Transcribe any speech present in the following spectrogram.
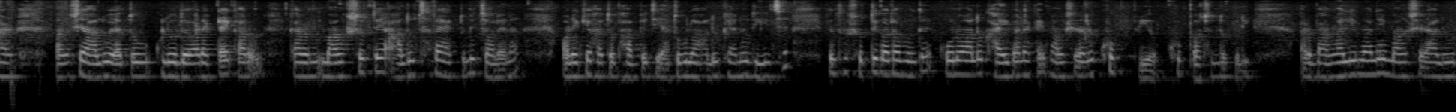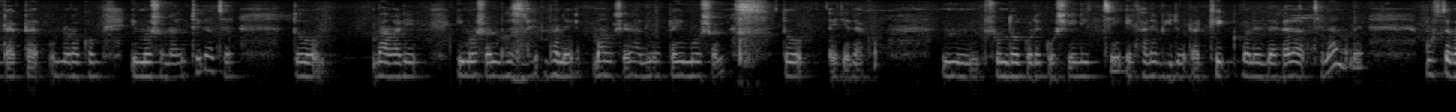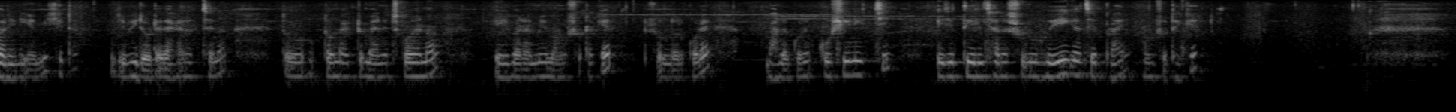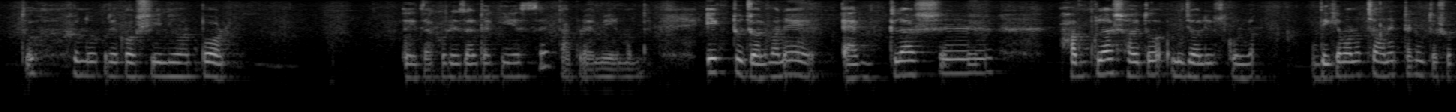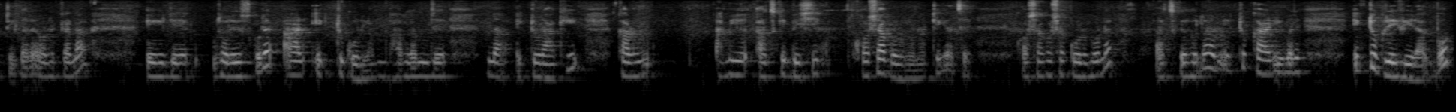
আর মাংসে আলু এতগুলো দেওয়ার একটাই কারণ কারণ মাংসতে আলু ছাড়া একদমই চলে না। অনেকে হয়তো ভাববে যে এতগুলো আলু কেন দিয়েছে? কিন্তু সত্যি কথা বলতে কোনো আলু খাই বা না খাই মাংসের আলু খুব প্রিয়, খুব পছন্দ করি। আর বাঙালি মানে মাংসের আলুটা একটা অন্যরকম ইমোশনাল ঠিক আছে? তো বাঙালির ইমোশন বলতে মানে মাংসের আলু একটা ইমোশন তো এই যে দেখো সুন্দর করে কষিয়ে নিচ্ছি। এখানে ভিডিওটা ঠিক মানে দেখা যাচ্ছে না মানে বুঝতে পারিনি আমি সেটা, যে ভিডিওটা দেখা যাচ্ছে না। তো তোমরা একটু ম্যানেজ করে নাও। এইবার আমি মাংসটাকে সুন্দর করে ভালো করে কষিয়ে নিচ্ছি। এই যে তেল ছাড়া শুরু হয়েই গেছে প্রায় মাংস থেকে। তো সুন্দর করে কষিয়ে নেওয়ার পর এই দেখো রেজাল্টটা কী এসছে। তারপরে আমি এর মধ্যে একটু জল মানে এক গ্লাসের হাফ গ্লাস হয়তো আমি জল ইউজ করলাম। দেখে মনে হচ্ছে অনেকটা কিন্তু সত্যিকারে অনেকটা না এই যে জল ইউজ করে আর একটু করলাম। ভাবলাম যে না, একটু রাখি। কারণ আমি আজকে বেশি কষা করব না, ঠিক আছে? কষা কষা করব না। আজকে হলো আমি একটু কারি মানে একটু গ্রেভি রাখব,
